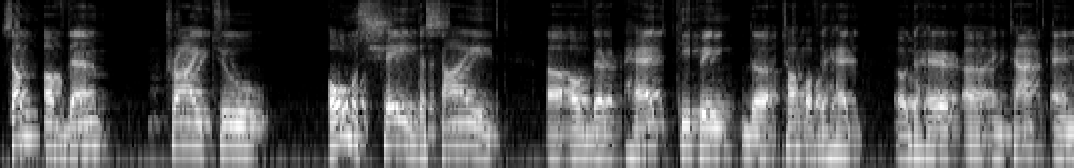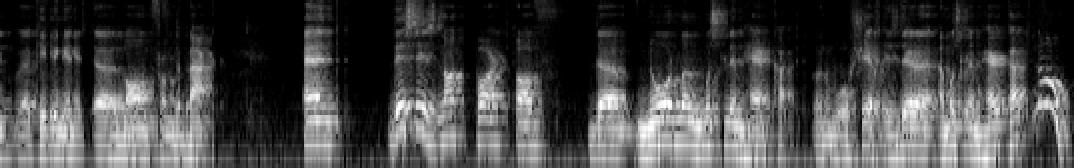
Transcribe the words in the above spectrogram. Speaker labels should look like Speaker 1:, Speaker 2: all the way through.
Speaker 1: Some of them try to almost shave the side uh, of their head, keeping the top of the head or the hair uh, intact and uh, keeping it uh, long from the back. And this is not part of the normal Muslim haircut. Oh, Sheikh, is there a Muslim haircut? No.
